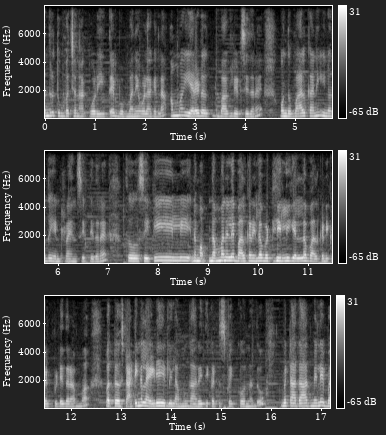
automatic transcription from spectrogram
ಅಂದ್ರೆ ತುಂಬ ಚೆನ್ನಾಗಿ ಹೊಡೆಯುತ್ತೆ ಮನೆ ಒಳಗೆಲ್ಲ. ಅಮ್ಮ ಎರಡು ಬಾಗಿಲು ಇಡ್ಸಿದ್ದಾರೆ ಒಂದು ಬಾಲ್ಕನಿ, ಇನ್ನೊಂದು ಎಂಟ್ರೆನ್ಸ್ ಇಟ್ಟಿದ್ದಾರೆ ಸೊ ಸಿಟಿಲಿ ನಮ್ಮ ನಮ್ಮ ಬಾಲ್ಕನಿ ಇಲ್ಲ ಬಟ್ ಇಲ್ಲಿಗೆಲ್ಲ ಬಾಲ್ಕನಿ ಕಟ್ಬಿಟ್ಟಿದ್ದಾರೆ ಅಮ್ಮ. ಬಟ್ ಸ್ಟಾರ್ಟಿಂಗಲ್ಲಿ ಐಡಿಯಾ ಇರಲಿಲ್ಲ ಅಮ್ಮಂಗೆ ಆ ರೀತಿ ಕಟ್ಟಿಸ್ಬೇಕು ಅನ್ನೋದು. ಬಟ್ ಅದಾದಮೇಲೆ ಬ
